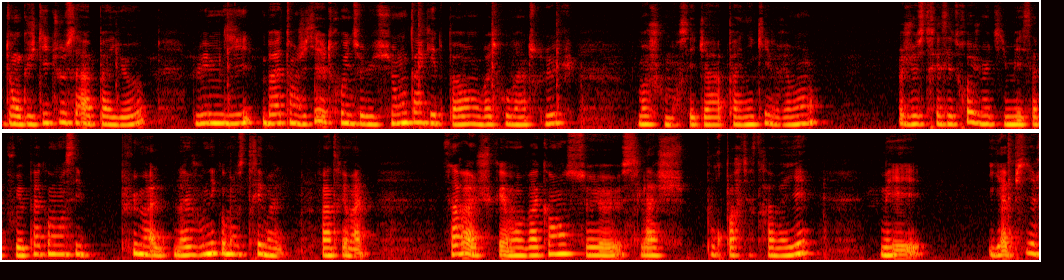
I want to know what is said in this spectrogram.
Donc je dis tout ça à Payot. Lui me dit Bah attends, j'essaie de trouver une solution, t'inquiète pas, on va trouver un truc. Moi, je commençais déjà à paniquer vraiment. Je stressais trop, je me dis Mais ça pouvait pas commencer plus mal. La journée commence très mal. Enfin, très mal. Ça va, je suis quand même en vacances, euh, slash pour partir travailler. Mais il y a pire.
